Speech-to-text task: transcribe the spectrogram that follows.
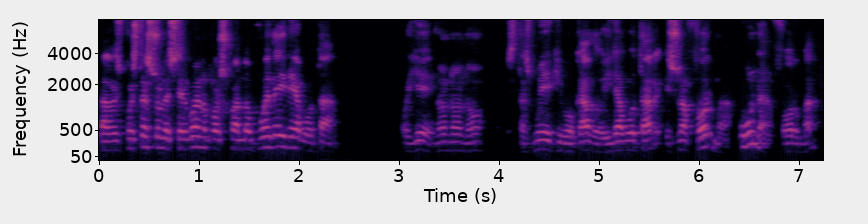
la respuesta suele ser, bueno, pues cuando pueda iré a votar. Oye, no, no, no, estás muy equivocado. Ir a votar es una forma, una forma,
